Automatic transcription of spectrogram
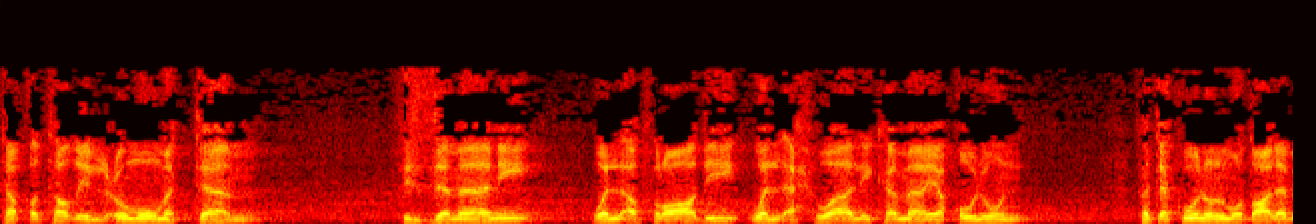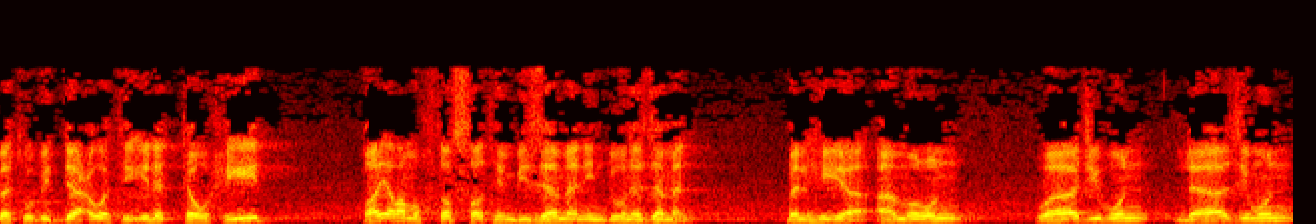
تقتضي العموم التام. في الزمان والأفراد والأحوال كما يقولون فتكون المطالبة بالدعوة إلى التوحيد غير مختصة بزمن دون زمن بل هي أمر واجب لازم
